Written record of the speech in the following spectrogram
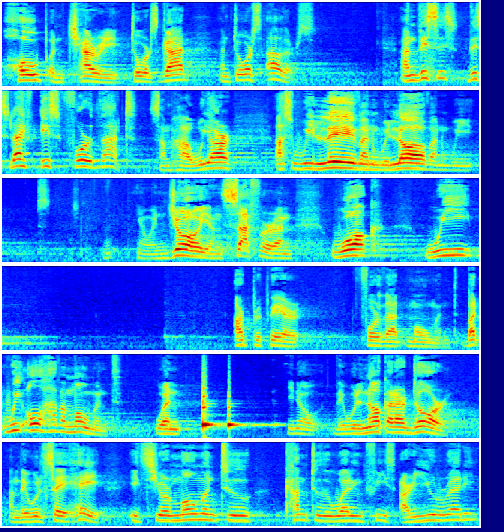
hope, and charity towards God and towards others. And this, is, this life is for that somehow. We are, as we live and we love and we you know, enjoy and suffer and walk, we are prepared for that moment. But we all have a moment when, you know, they will knock at our door and they will say, hey, it's your moment to come to the wedding feast. Are you ready?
